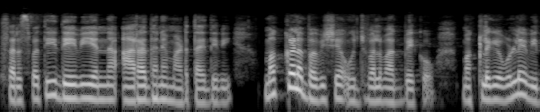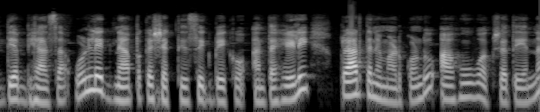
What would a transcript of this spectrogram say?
ಸರಸ್ವತಿ ದೇವಿಯನ್ನ ಆರಾಧನೆ ಮಾಡ್ತಾ ಇದ್ದೀವಿ. ಮಕ್ಕಳ ಭವಿಷ್ಯ ಉಜ್ವಲವಾಗಬೇಕು. ಮಕ್ಕಳಿಗೆ ಒಳ್ಳೆ ವಿದ್ಯಾಭ್ಯಾಸ, ಒಳ್ಳೆ ಜ್ಞಾಪಕ ಶಕ್ತಿ ಸಿಗಬೇಕು ಅಂತ ಹೇಳಿ ಪ್ರಾರ್ಥನೆ ಮಾಡಿಕೊಂಡು ಆ ಹೂವು ಅಕ್ಷತೆಯನ್ನ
